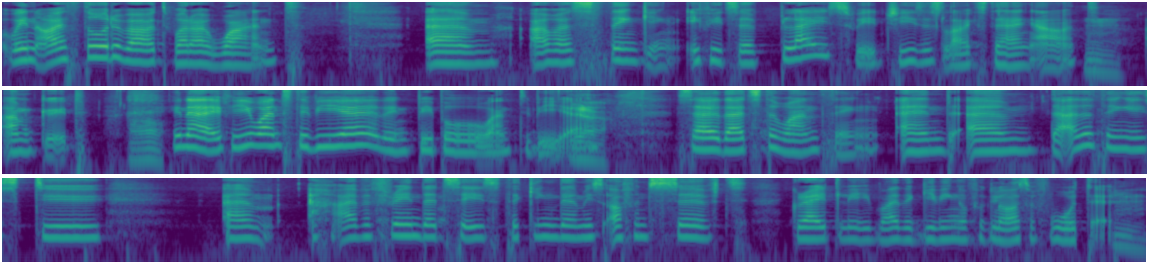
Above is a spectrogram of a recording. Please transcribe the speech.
when I thought about what I want, um, I was thinking if it's a place where Jesus likes to hang out, Mm. I'm good. Wow. You know, if he wants to be here, then people will want to be here. Yeah. So that's the one thing. And um, the other thing is to. Um, I have a friend that says the kingdom is often served greatly by the giving of a glass of water. Mm.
